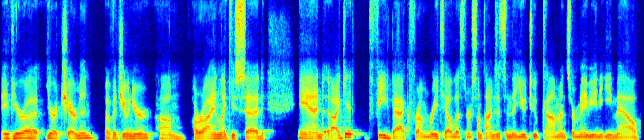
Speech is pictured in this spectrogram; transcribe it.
Dave, you're a you're a chairman of a junior um, Aurion, like you said, and I get feedback from retail listeners. Sometimes it's in the YouTube comments or maybe an email,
